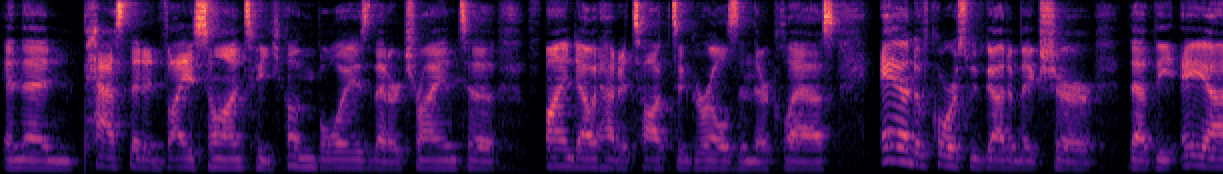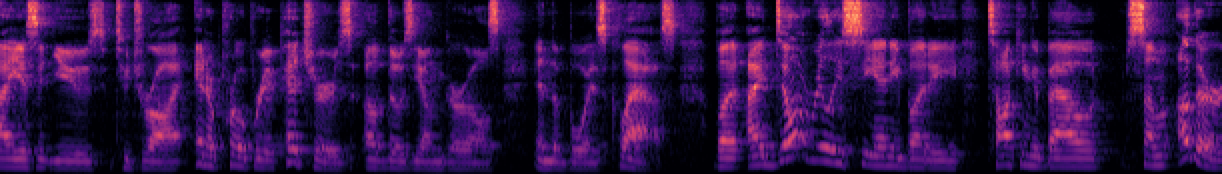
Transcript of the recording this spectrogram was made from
and then pass that advice on to young boys that are trying to find out how to talk to girls in their class. And of course, we've got to make sure that the AI isn't used to draw inappropriate pictures of those young girls in the boys' class. But I don't really see anybody talking about some other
